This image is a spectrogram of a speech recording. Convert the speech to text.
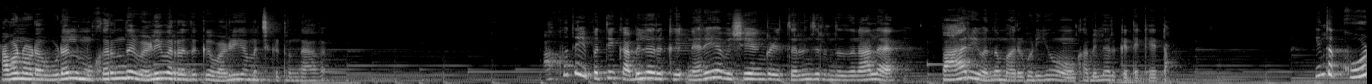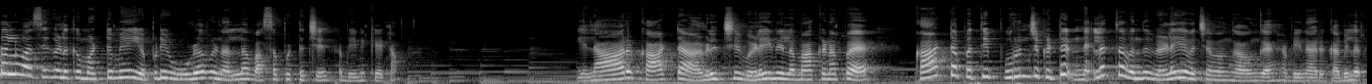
அவனோட உடல் முகர்ந்து வெளிவர்றதுக்கு வழி அமைச்சுக்கிட்டு இருந்தா அவன் அகுதை பற்றி கபிலருக்கு நிறைய விஷயங்கள் தெரிஞ்சிருந்ததுனால பாரி வந்து மறுபடியும் கபிலர்கிட்ட கேட்டான். இந்த கூடல்வாசிகளுக்கு மட்டுமே எப்படி உழவு நல்லா வசப்பட்டுச்சு அப்படின்னு கேட்டான். எல்லாரும் காட்டை அழிச்சு விளைநிலமாக்கினப்ப காட்டை பற்றி புரிஞ்சுக்கிட்டு நிலத்தை வந்து விளைய வச்சவங்க அவங்க அப்படின்னாரு கபிலர்.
